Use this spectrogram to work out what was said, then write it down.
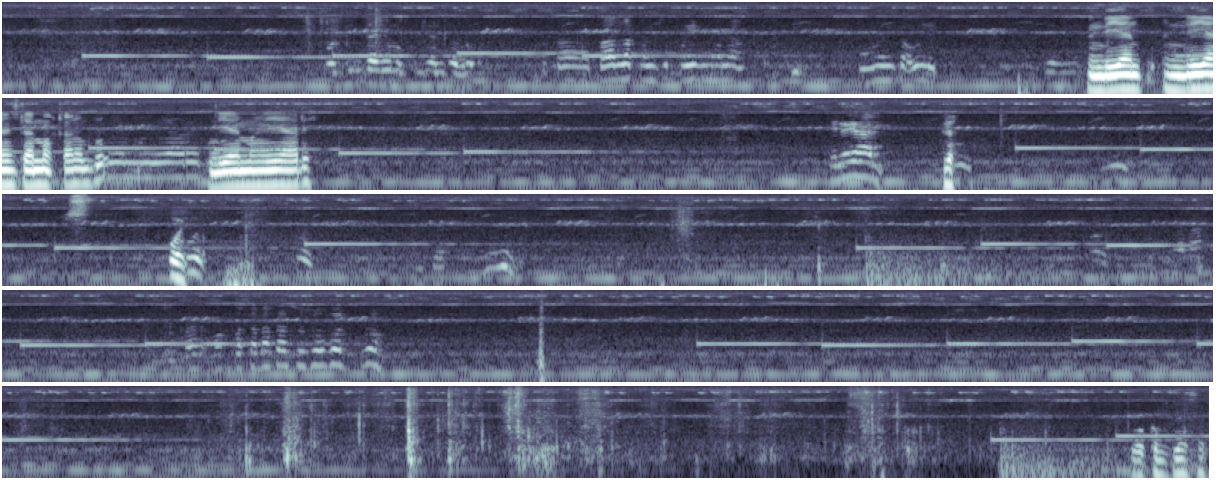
huwag din tayo magpilyan to bro. Baka balak ang supreme mo na. Umuwi ka ulit. Hindi yan, hindi yan sila makano bro. Hindi yan mangyayari. Sino yan? Uy. Huwag basta-basta susugod bro. confianza.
